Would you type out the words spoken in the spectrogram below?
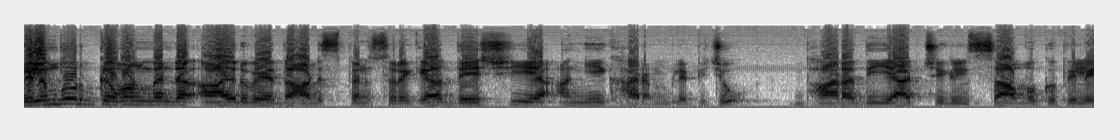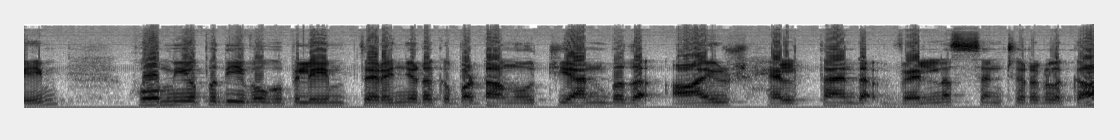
Nilambur government Ayurveda ഡിസ്പെൻസറിക്ക് ദേശീയ അംഗീകാരം ലഭിച്ചു. ഭാരതീയ ചികിത്സാ വകുപ്പിലെയും ഹോമിയോപ്പതി വകുപ്പിലെയും തിരഞ്ഞെടുക്കപ്പെട്ട നൂറ്റി അൻപത് ആയുഷ് ഹെൽത്ത് ആൻഡ് വെൽനസ് സെന്ററുകൾക്ക്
